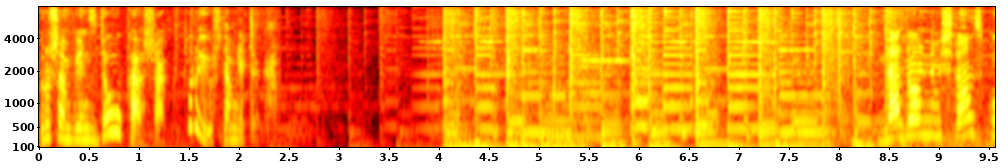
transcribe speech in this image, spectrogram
Ruszam więc do Łukasza, który już na mnie czeka. Na Dolnym Śląsku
